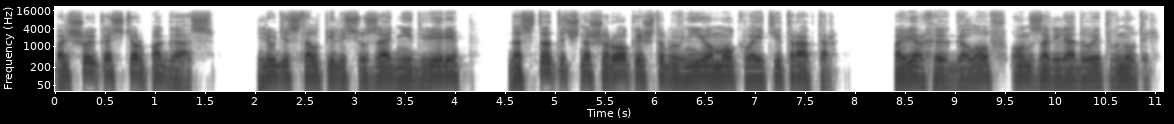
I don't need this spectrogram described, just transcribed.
Большой костер погас. Люди столпились у задней двери, достаточно широкой, чтобы в нее мог войти трактор. Поверх их голов он заглядывает внутрь.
